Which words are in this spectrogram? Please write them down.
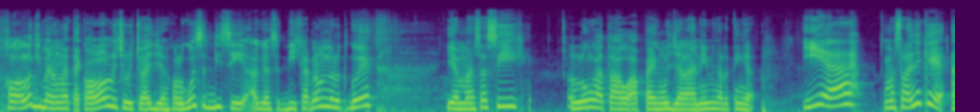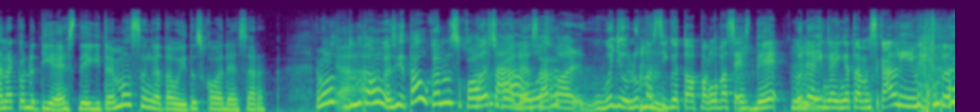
Kalau lo gimana ngeliatnya? Kalau lo lucu-lucu aja. Kalau gue sedih sih, agak sedih karena menurut gue ya masa sih lo nggak tahu apa yang lo jalanin ngerti nggak? Iya. Masalahnya kayak anak udah 3 SD gitu emang se nggak tahu itu sekolah dasar. Emang lo dulu tahu nggak sih? Tahu kan lo sekolah Gue tuh sekolah tahu, dasar. gue juga lupa sih gue tau apa nggak pas SD. Gue udah nggak inget sama sekali. betulan.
